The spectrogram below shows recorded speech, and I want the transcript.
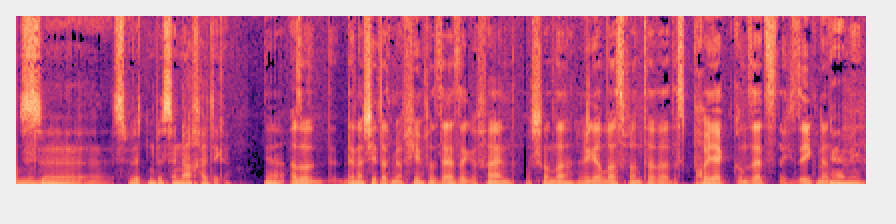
Es, äh, es wird ein bisschen nachhaltiger. Ja, also der Naschid hat mir auf jeden Fall sehr, sehr gefallen. Mashallah, wegen Allah das Projekt grundsätzlich segnen. Amen.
